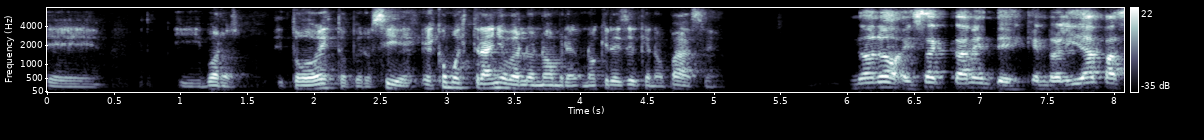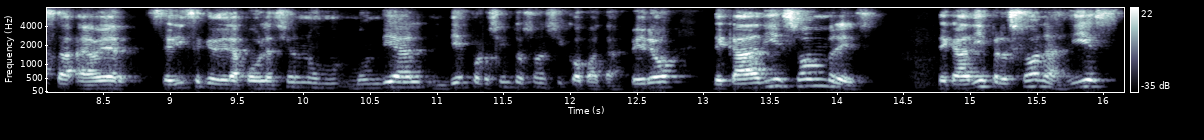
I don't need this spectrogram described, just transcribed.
eh, y bueno, todo esto, pero sí, es, como extraño verlo en nombre, no quiere decir que no pase. No, no, exactamente, es que en realidad pasa, a ver, se dice que de la población mundial 10% son psicópatas, pero de cada 10 hombres, de cada 10 personas, 10,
